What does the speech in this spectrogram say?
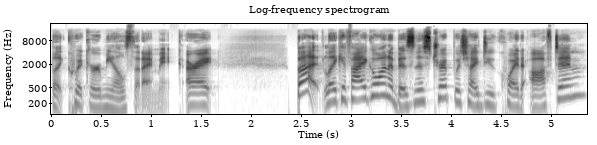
like quicker meals that I make. All right. But like if I go on a business trip, which I do quite often,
